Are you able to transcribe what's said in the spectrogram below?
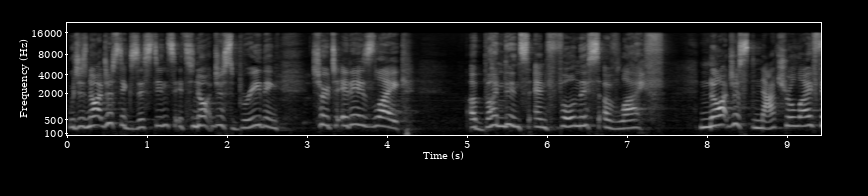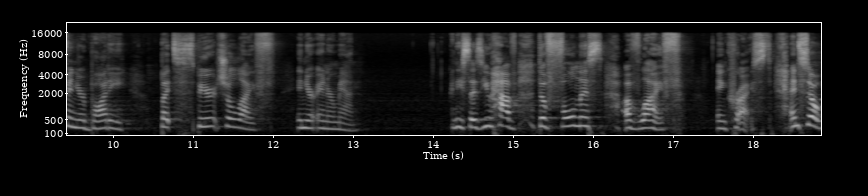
which is not just existence, it's not just breathing. Church, it is like abundance and fullness of life. Not just natural life in your body, but spiritual life in your inner man. And he says, You have the fullness of life in Christ. And so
